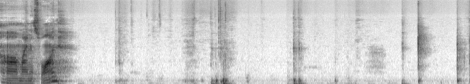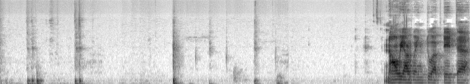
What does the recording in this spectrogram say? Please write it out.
uh, minus one Now we are going to update the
